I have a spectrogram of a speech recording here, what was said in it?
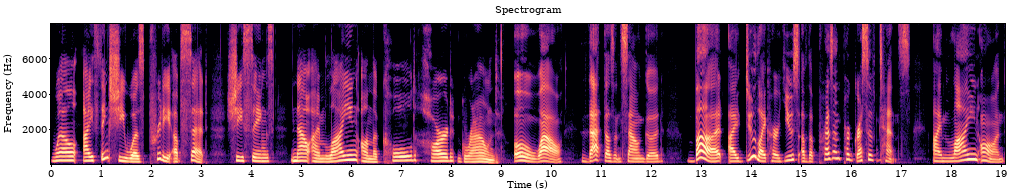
Well, I think she was pretty upset. She sings, Now I'm lying on the cold, hard ground. Oh, wow. That doesn't sound good. But I do like her use of the present progressive tense. I'm lying on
